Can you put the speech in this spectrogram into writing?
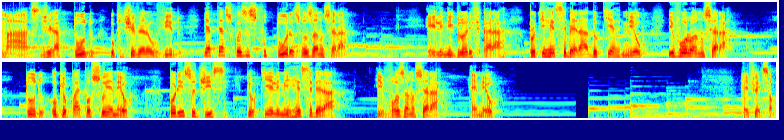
mas dirá tudo o que tiver ouvido e até as coisas futuras vos anunciará. Ele me glorificará, porque receberá do que é meu e vou-lo anunciará. Tudo o que o Pai possui é meu. Por isso disse que o que ele me receberá e vos anunciará é meu. Reflexão.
